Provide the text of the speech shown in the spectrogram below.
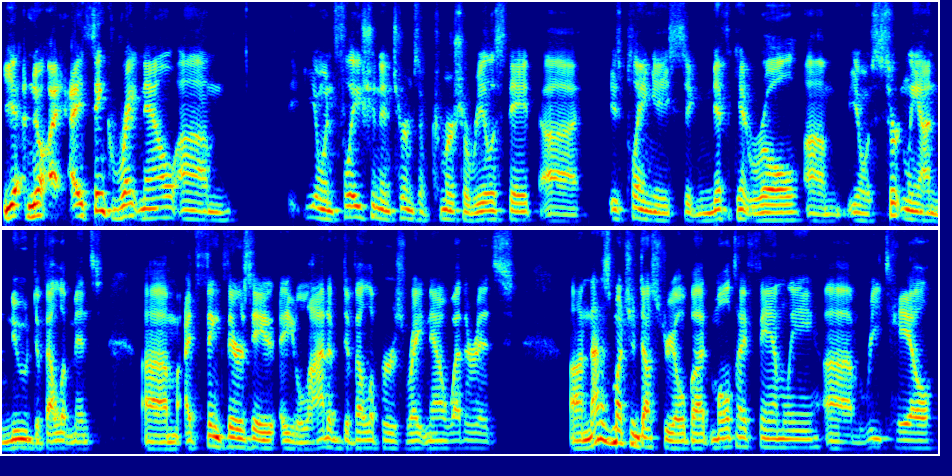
Yeah, no, I, I think right now, um, you know, inflation in terms of commercial real estate. Uh, is playing a significant role. Um, you know, certainly on new developments. Um, I think there's a, a lot of developers right now, whether it's uh, not as much industrial, but multifamily, um, retail.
